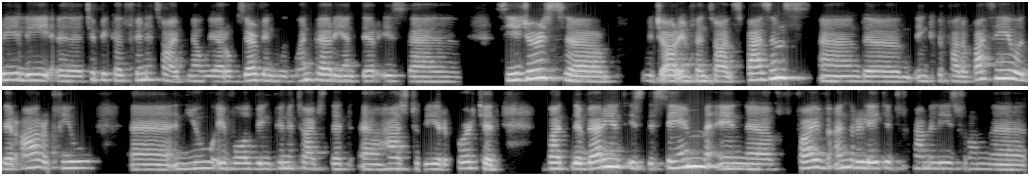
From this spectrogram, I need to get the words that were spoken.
really a typical phenotype. Now we are observing with one variant, there is seizures, which are infantile spasms and uh, encephalopathy. There are a few uh, new evolving phenotypes that uh, has to be reported, but the variant is the same in uh, five unrelated families from uh,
